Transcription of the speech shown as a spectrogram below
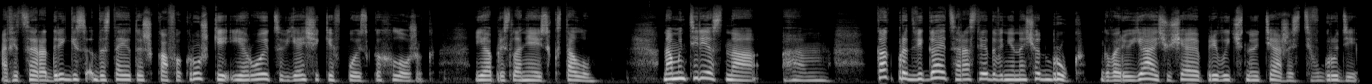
Офицер Родригес достает из шкафа кружки и роется в ящике в поисках ложек. Я прислоняюсь к столу. Нам интересно, эм, как продвигается расследование насчет Брук, говорю я, ощущая привычную тяжесть в груди.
